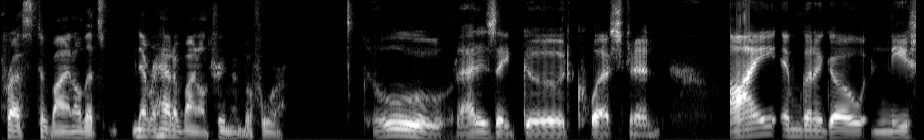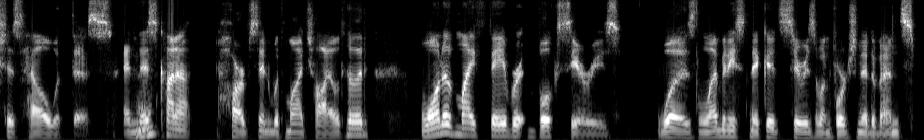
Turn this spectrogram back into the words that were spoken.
pressed to vinyl that's never had a vinyl treatment before? Ooh, that is a good question. I am going to go niche as hell with this. And Okay. this kind of harps in with my childhood. One of my favorite book series was Lemony Snicket's series of unfortunate events.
